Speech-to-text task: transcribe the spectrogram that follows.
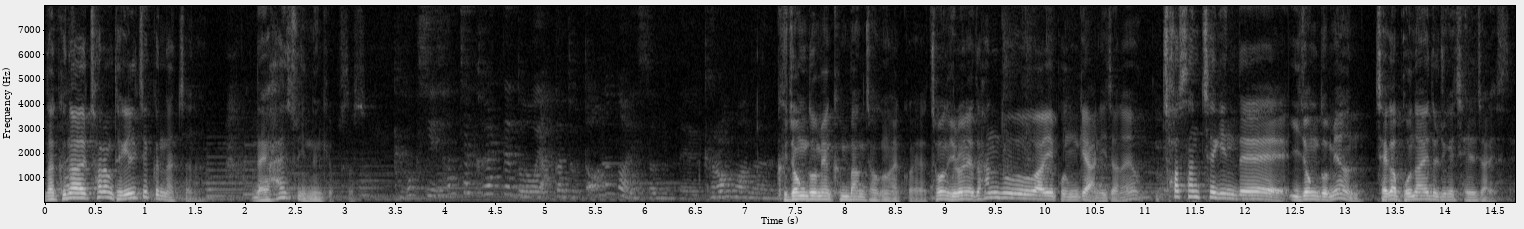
나 그날 촬영 되게 일찍 끝났잖아. 내가 할 수 있는 게 없었어. 그 정도면 금방 적응할 거예요. 저는 이런 애들 한두 아이 본 게 아니잖아요. 첫 산책인데 이 정도면 제가 본 아이들 중에 제일 잘했어요.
